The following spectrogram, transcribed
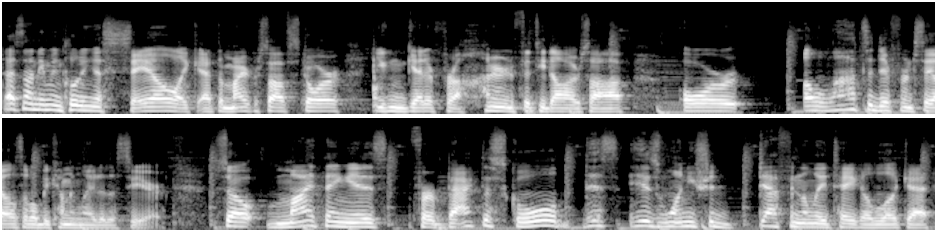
That's not even including a sale like at the Microsoft store, you can get it for $150 off or a lots of different sales that'll be coming later this year. So my thing is for back to school, this is one you should definitely take a look at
